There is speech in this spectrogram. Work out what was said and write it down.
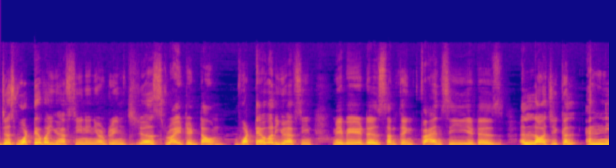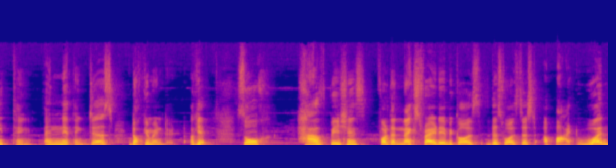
Just whatever you have seen in your dreams just write it down. Whatever you have seen maybe it is something fancy it is illogical anything anything just document it okay so have patience for the next Friday because this was just a part one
